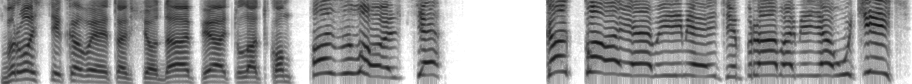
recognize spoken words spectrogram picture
Бросьте-ка вы это все, да опять лотком. Позвольте!» «Какое вы имеете право меня учить?»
